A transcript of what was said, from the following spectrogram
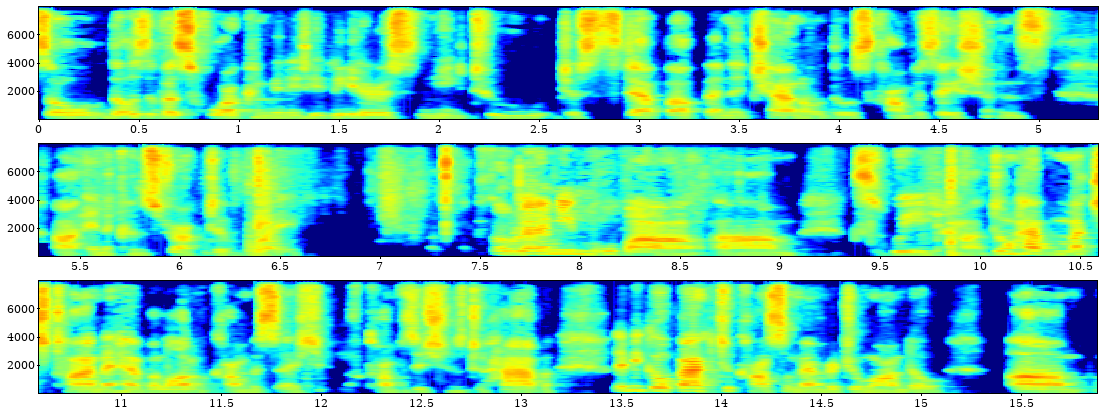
So those of us who are community leaders need to just step up and channel those conversations uh, in a constructive way. So let me move on because um, we don't have much time and have a lot of conversation, conversations to have. Let me go back to Council Member Jawando. Um,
